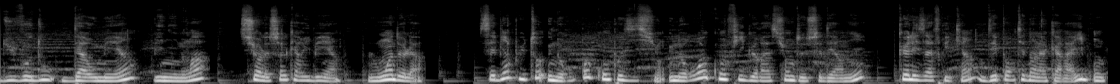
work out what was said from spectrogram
du vaudou dahoméen, béninois, sur le sol caribéen. Loin de là. C'est bien plutôt une recomposition, une reconfiguration de ce dernier, que les Africains, déportés dans la Caraïbe, ont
